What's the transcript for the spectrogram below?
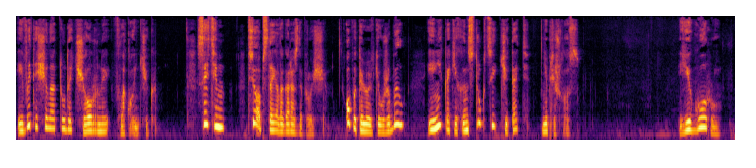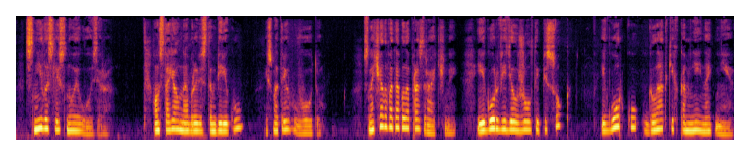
и вытащила оттуда черный флакончик. С этим все обстояло гораздо проще. Опыт у Лёльки уже был, и никаких инструкций читать не пришлось. Егору снилось лесное озеро. Он стоял на обрывистом берегу и смотрел в воду. Сначала вода была прозрачной, и Егор видел желтый песок и горку гладких камней на дне.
